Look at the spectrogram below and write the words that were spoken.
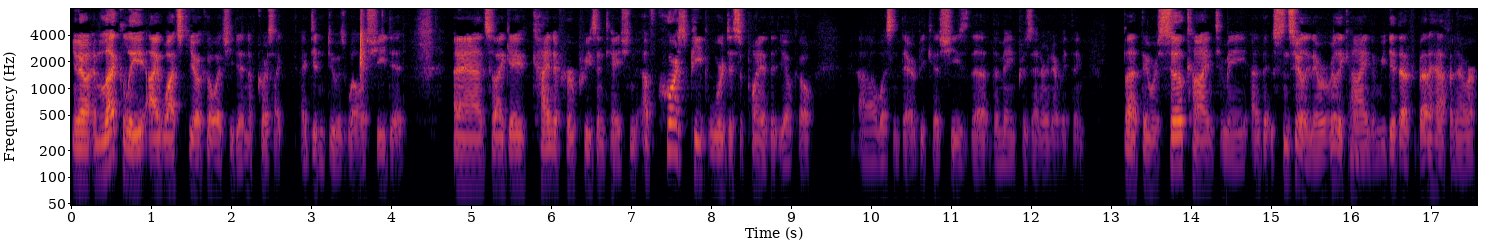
you know. And luckily, I watched Yoko what she did, and of course, I I didn't do as well as she did. And so I gave kind of her presentation. Of course, people were disappointed that Yoko uh, wasn't there because she's the, the main presenter and everything. But they were so kind to me. Uh, they- sincerely, they were really kind, and we did that for about a half an hour.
